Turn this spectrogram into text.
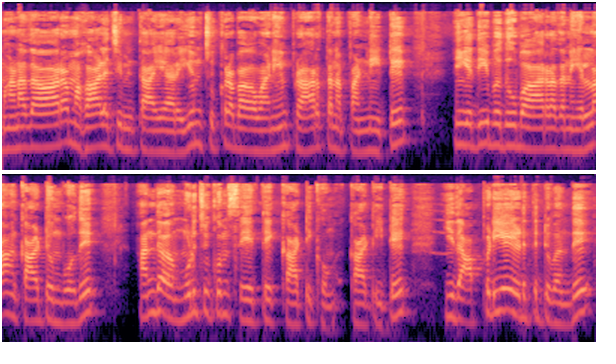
மனதார மகாலட்சுமி தாயாரையும் சுக்கர பகவானையும் பிரார்த்தனை பண்ணிட்டு நீங்கள் தீப தூப ஆராதனை எல்லாம் காட்டும்போது அந்த முடிச்சுக்கும் சேர்த்தே காட்டிக்கோங்க. காட்டிட்டு இதை அப்படியே எடுத்துட்டு வந்து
